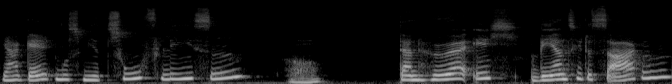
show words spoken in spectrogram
ja, Geld muss mir zufließen, ja. dann höre ich, während sie das sagen,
